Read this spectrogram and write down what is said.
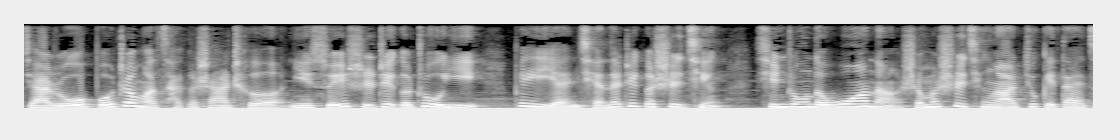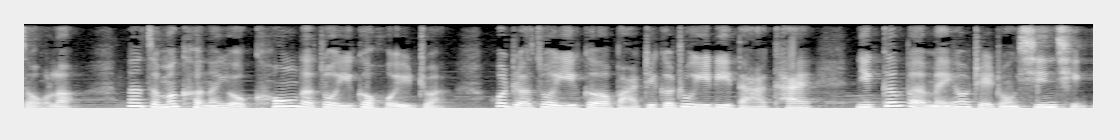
假如不这么踩个刹车，你随时这个注意被眼前的这个事情、心中的窝囊，什么事情啊就给带走了，那怎么可能有空的做一个回转，或者做一个把这个注意力打开？你根本没有这种心情，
